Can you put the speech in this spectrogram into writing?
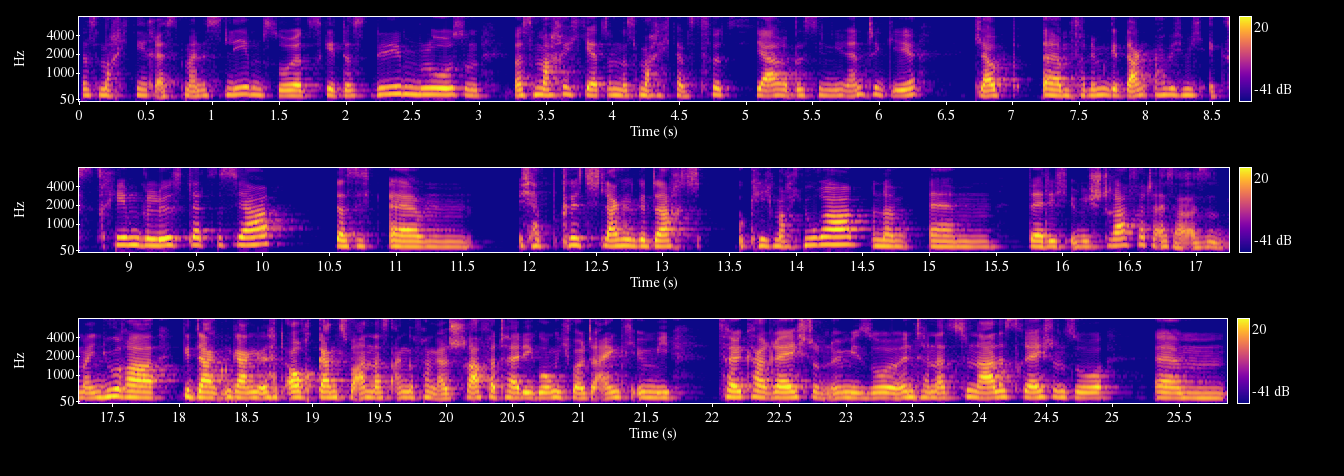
das mache ich den Rest meines Lebens so, jetzt geht das Leben los und was mache ich jetzt? Und das mache ich dann 40 Jahre, bis ich in die Rente gehe. Ich glaube, ähm, von dem Gedanken habe ich mich extrem gelöst letztes Jahr, dass ich, ähm, ich habe richtig lange gedacht, okay, ich mache Jura und dann ähm, werde ich irgendwie Strafverteidigung. Also, also mein Jura-Gedankengang hat auch ganz woanders angefangen als Strafverteidigung. Ich wollte eigentlich irgendwie Völkerrecht und irgendwie so internationales Recht und so, ähm,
